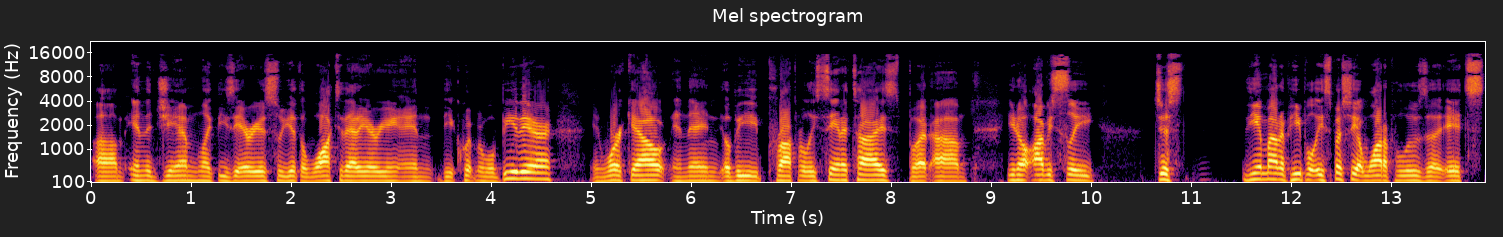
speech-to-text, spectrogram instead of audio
Um, in the gym, like these areas, so you have to walk to that area, and the equipment will be there and work out, and then it'll be properly sanitized. But um, you know, obviously, just the amount of people, especially at Wodapalooza, it's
